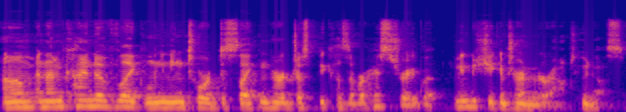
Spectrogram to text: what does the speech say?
Um, and I'm kind of like leaning toward disliking her just because of her history, but maybe she can turn it around. Who knows?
